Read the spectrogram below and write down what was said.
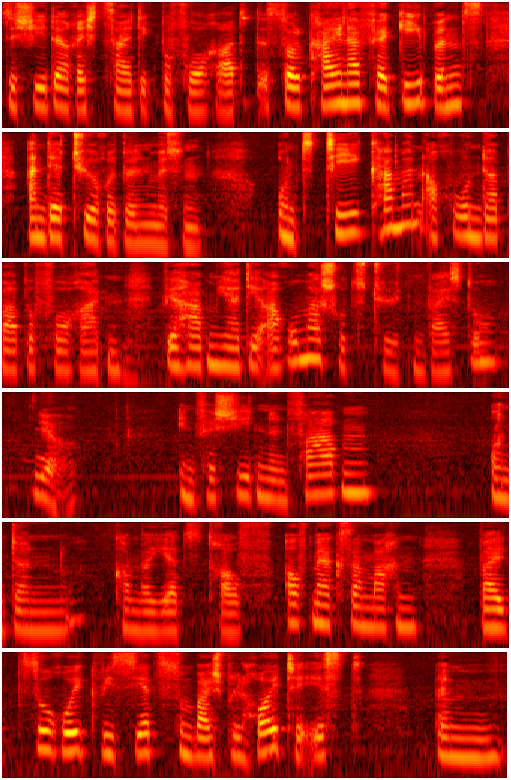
sich jeder rechtzeitig bevorratet. Es soll keiner vergebens an der Tür rütteln müssen. Und Tee kann man auch wunderbar bevorraten. Wir haben ja die Aromaschutztüten, weißt du? Ja. In verschiedenen Farben. Und dann können wir jetzt darauf aufmerksam machen, weil so ruhig, wie es jetzt zum Beispiel heute ist, ähm,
